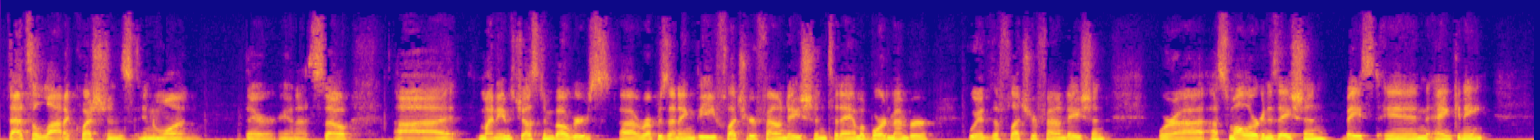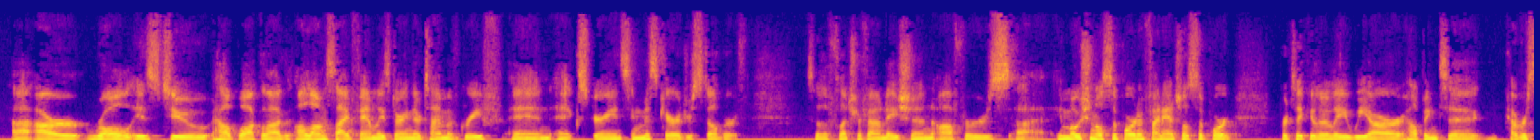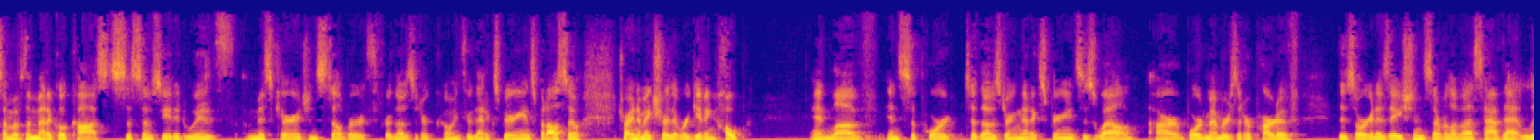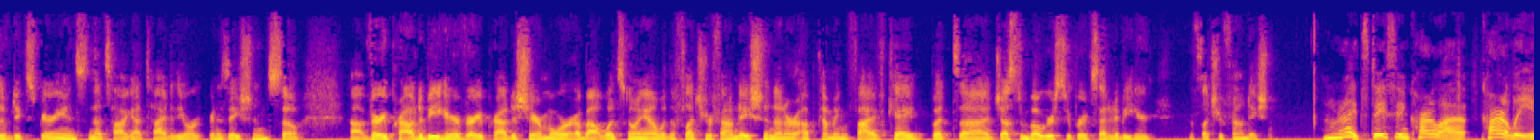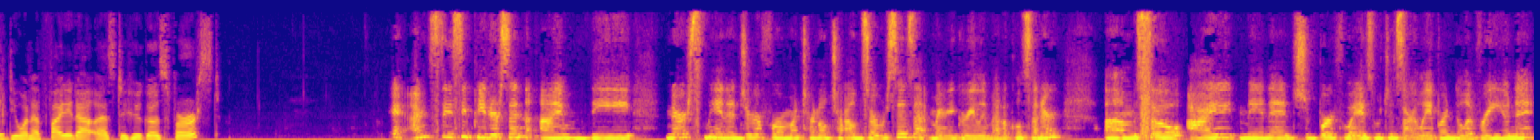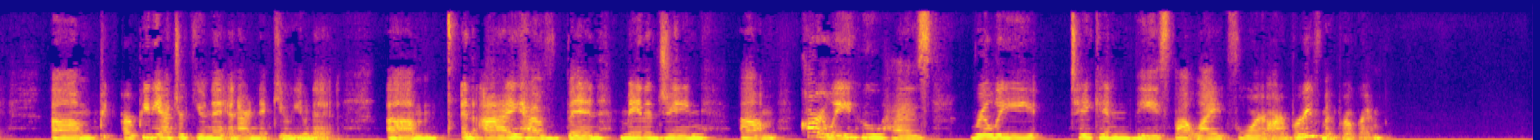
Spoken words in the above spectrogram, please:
that's a lot of questions in one there, Anna. So, uh, my name is Justin Bodgers, uh, representing the Fletcher Foundation today. I'm a board member with the Fletcher Foundation. We're a, a small organization based in Ankeny. Uh, our role is to help walk along, alongside families during their time of grief and experiencing miscarriage or stillbirth. So the Fletcher Foundation offers uh, emotional support and financial support particularly we are helping to cover some of the medical costs associated with miscarriage and stillbirth for those that are going through that experience, but also trying to make sure that we're giving hope and love and support to those during that experience as well. Our board members that are part of this organization, several of us have that lived experience, and that's how I got tied to the organization. So, uh, very proud to be here, very proud to share more about what's going on with the Fletcher Foundation and our upcoming 5K. But uh, Justin Boger, super excited to be here the Fletcher Foundation. All right, Stacy and Carla, Carly, do you want to fight it out as to who goes first? Okay, I'm Stacy Peterson. I'm the nurse manager for maternal child services at Mary Greeley Medical Center. Um, so I manage Birthways, which is our labor and delivery unit, um, p- our pediatric unit, and our NICU unit. Um, and I have been managing um, Carly, who has really taken the spotlight for our bereavement program.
